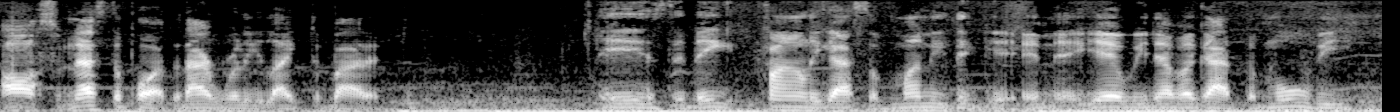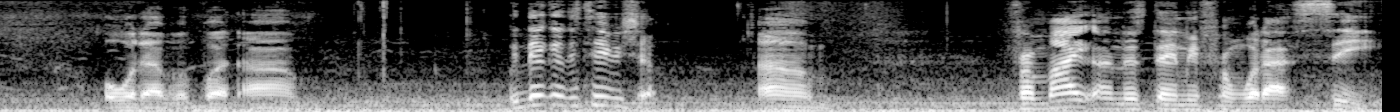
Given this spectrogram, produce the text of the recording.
awesome. That's the part that I really liked about it. Is that they finally got some money to get in there. Yeah, we never got the movie or whatever, but um, we did get the TV show. Um, from my understanding, from what I see,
